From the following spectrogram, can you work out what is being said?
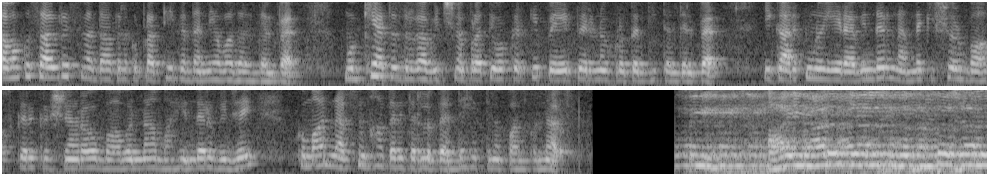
తమకు సహకరిస్తున్న దాతలకు ప్రత్యేక ధన్యవాదాలు తెలిపారు. ముఖ్య అతిథులుగా విచ్చిన ప్రతి ఒక్కరికి పేరు పేరున కృతజ్ఞతలు తెలిపారు. ఈ కార్యక్రమంలో ఈ రవీందర్ నందకిషోర్ భాస్కర్ కృష్ణారావు బావన్న మహేందర్ విజయ్ కుమార్ నరసింహ తదితరులు పెద్ద ఎత్తున పాల్గొన్నారు. ఆయన ఆరోగ్యాలు సుఖ సంతోషాలు.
